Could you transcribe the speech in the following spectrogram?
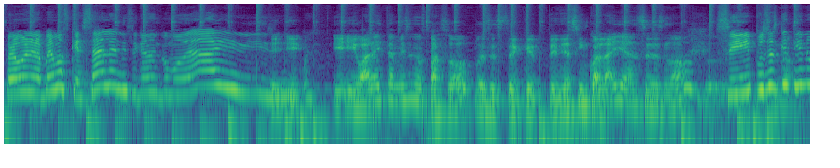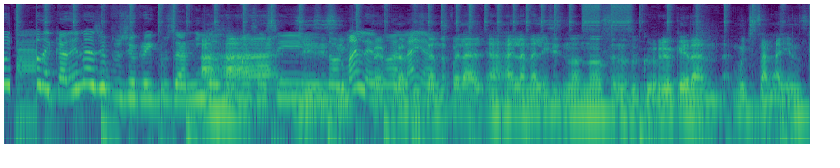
Pero bueno, vemos que salen y se quedan como de ay. Y, y- y- igual ahí también se nos pasó, pues este, que tenía cinco alliances, ¿no? Sí, pues es que tiene un chingo de cadenas. Yo pues yo creí que pues anillos nomás así sí, sí, sí, normales, pero, ¿no? pero, pues, cuando fue la- ajá, el análisis no, no se nos ocurrió que eran muchos alliances.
